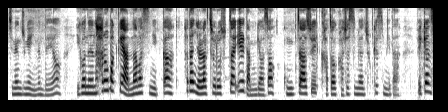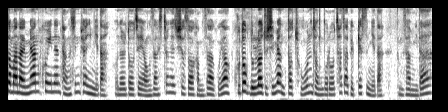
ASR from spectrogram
진행 중에 있는데요. 이거는 하루밖에 안 남았으니까 하단 연락처로 숫자 1 남겨서 공짜 수익 가져가셨으면 좋겠습니다. 백현서만 알면 코인은 당신 편입니다. 오늘도 제 영상 시청해주셔서 감사하고요. 구독 눌러주시면 더 좋은 정보로 찾아뵙겠습니다. 감사합니다.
